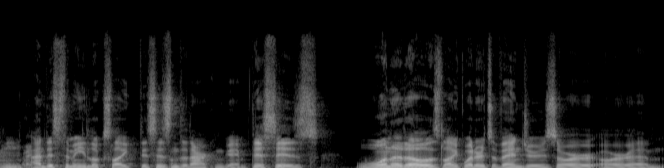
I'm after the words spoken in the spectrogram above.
Mm. Right. and this to me looks like this isn't an Arkham game. This is one of those like whether it's Avengers or or um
